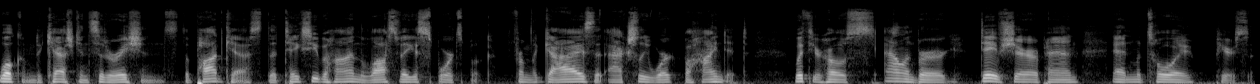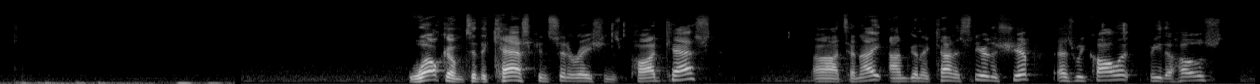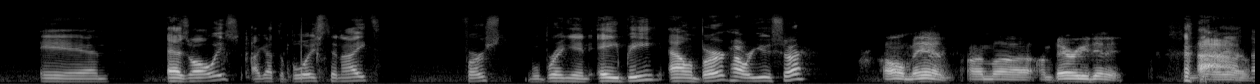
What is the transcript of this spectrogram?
Welcome to Cash Considerations, the podcast that takes you behind the Las Vegas sportsbook from the guys that actually work behind it, with your hosts Alan Berg, Dave Sharapan, and Matoy Pearson. Welcome to the Cash Considerations podcast. Uh, tonight, I'm going to kind of steer the ship, as we call it, be the host. And as always, I got the boys tonight. First, we'll bring in AB Alan Berg. How are you, sir? Oh man, I'm uh, I'm buried in it. And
